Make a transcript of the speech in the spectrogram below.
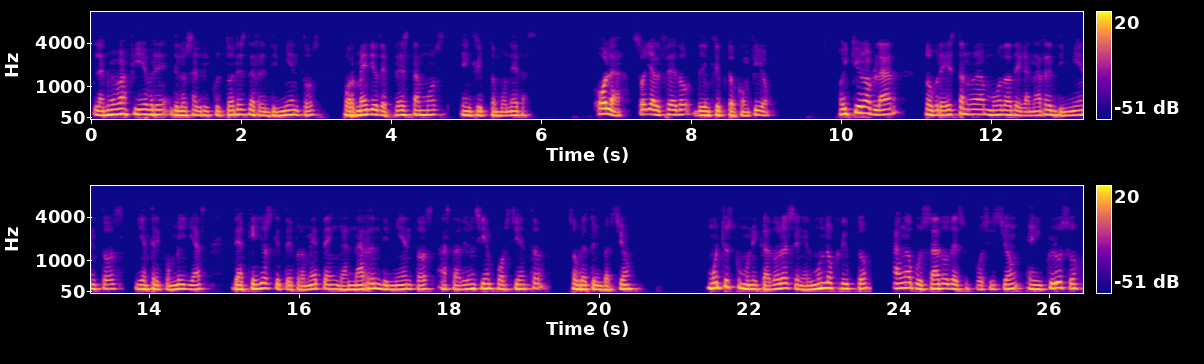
la nueva fiebre de los agricultores de rendimientos por medio de préstamos en criptomonedas. Hola, soy Alfredo de Encriptoconfío. Hoy quiero hablar sobre esta nueva moda de ganar rendimientos y entre comillas de aquellos que te prometen ganar rendimientos hasta de un 100% sobre tu inversión. Muchos comunicadores en el mundo cripto han abusado de su posición e incluso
